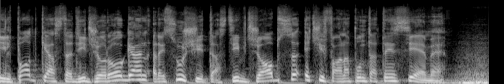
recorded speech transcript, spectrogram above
Il podcast di Joe Rogan resuscita Steve Jobs e ci fa una puntata insieme.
